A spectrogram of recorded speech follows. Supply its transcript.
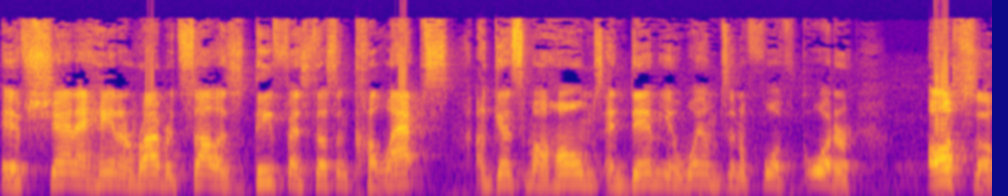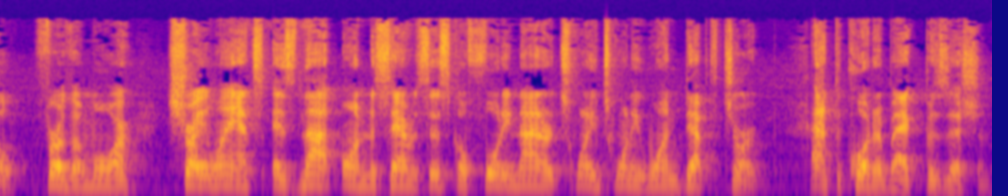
if Shanahan and Robert Saleh's defense doesn't collapse against Mahomes and Damien Williams in the fourth quarter, also, furthermore, Trey Lance is not on the San Francisco 49er 2021 depth chart at the quarterback position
